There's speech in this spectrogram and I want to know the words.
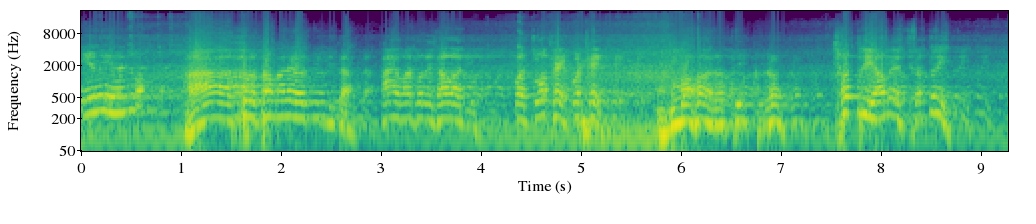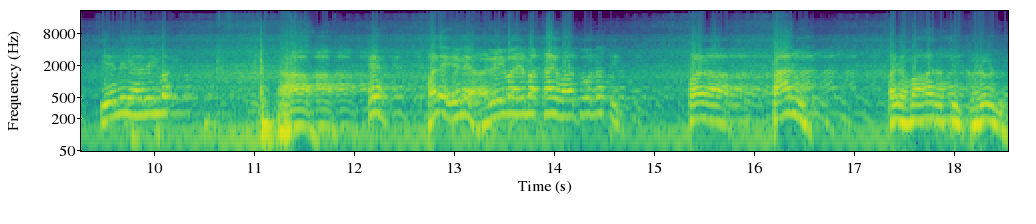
એને હરવા હા શ્રોતા તમારે હરવી દીધા. કાંઈ વાંધો નહીં, જવા દે પણ ચોથે કોઠે. મહારથી ગ્રહ છત્રી આવે છત્રી. એને હરવા હા. હે? ભલે એને હરવા એમાં કાંઈ વાંધો નથી. પણ તારું અને મહારથી કરણનું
